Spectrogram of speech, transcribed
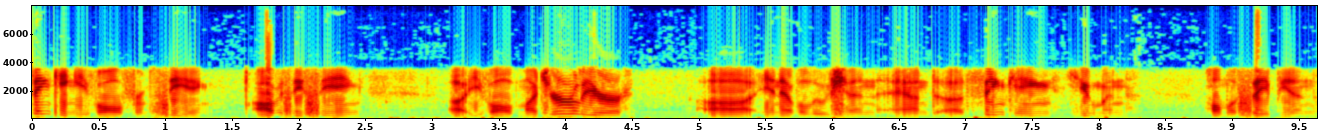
thinking evolved from seeing. Obviously, seeing uh, evolved much earlier uh, in evolution, and uh, thinking, human Homo sapiens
